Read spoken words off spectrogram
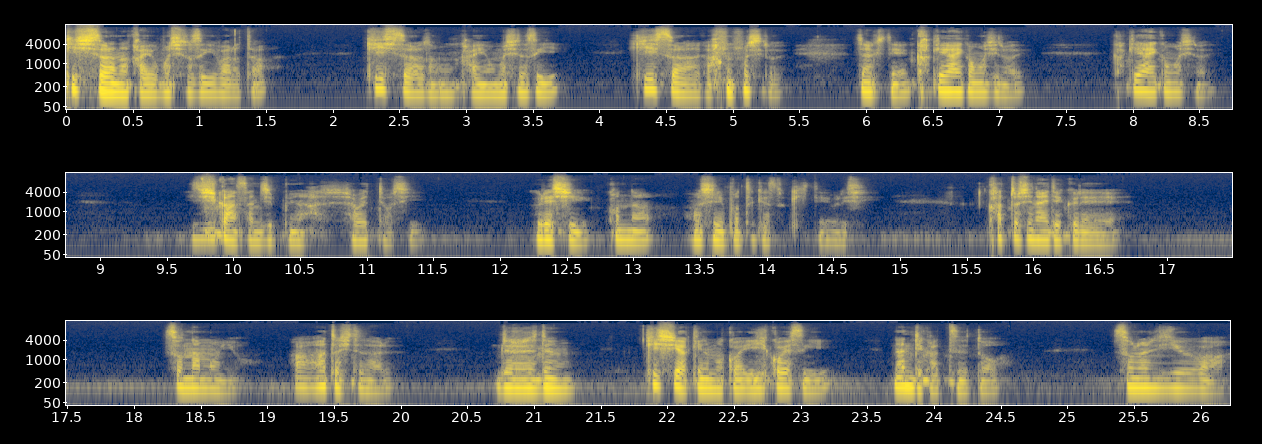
岸空の回面白すぎ笑った。岸空の回面白すぎ。岸空が面白い。じゃなくて、掛け合いが面白い。掛け合いが面白い。1時間30分喋ってほしい。嬉しい。こんな面白いポッドキャスト聞いて嬉しい。カットしないでくれ。そんなもんよ。あ、あと一つある。ドゥルドゥン。岸明の声いい声すぎ。なんでかっつうと、その理由は、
